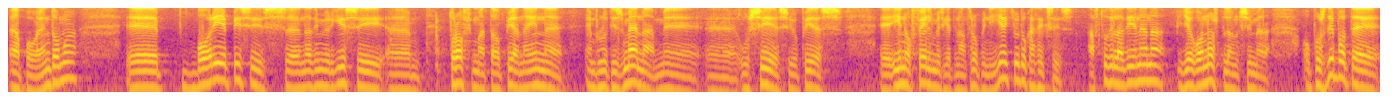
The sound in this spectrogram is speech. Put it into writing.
από έντομα, ε, μπορεί επίσης ε, να δημιουργήσει τρόφιμα τα οποία να είναι εμπλουτισμένα με ουσίες οι οποίες είναι ωφέλιμες για την ανθρώπινη υγεία και ούτω καθεξής. Αυτό δηλαδή είναι ένα γεγονός πλέον σήμερα. Οπωσδήποτε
